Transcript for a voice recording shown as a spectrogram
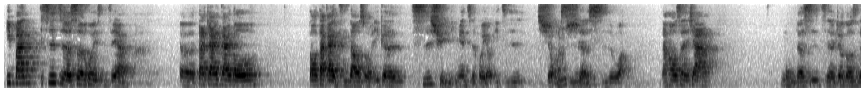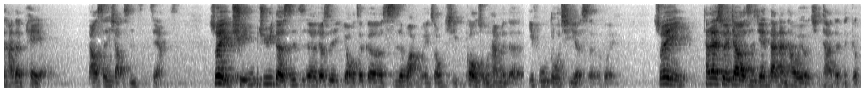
一般狮子的社会是这样嘛，呃，大家应该都都大概知道说，一个狮群里面只会有一只雄狮的狮王，然后剩下母的狮子呢就都是它的配偶，然后生小狮子这样子。所以群居的狮子呢，就是由这个狮王为中心，构筑他们的一夫多妻的社会。所以他在睡觉的时间，当然他会有其他的那个伙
